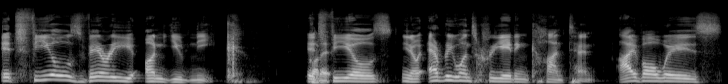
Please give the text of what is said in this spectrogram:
it feels very ununique. It, it. feels, you know, everyone's creating content. I've always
